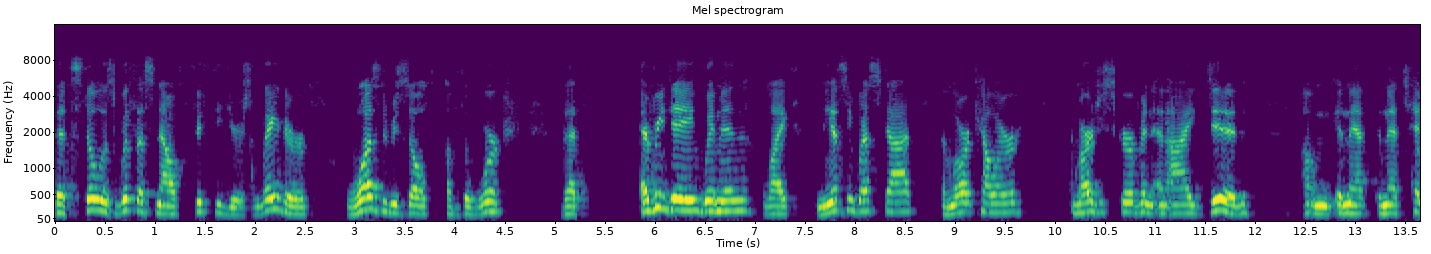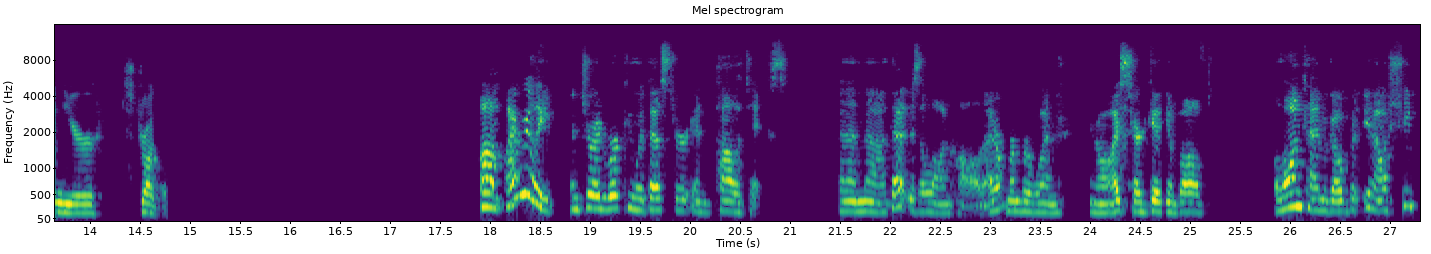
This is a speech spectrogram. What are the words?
that still is with us now 50 years later was the result of the work that everyday women like Nancy Westcott and Laura Keller and Margie Skirvin and I did um, in that in that 10 year struggle. Um, I really enjoyed working with Esther in politics, and uh, that is a long haul. I don't remember when you know I started getting involved a long time ago, but you know she,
